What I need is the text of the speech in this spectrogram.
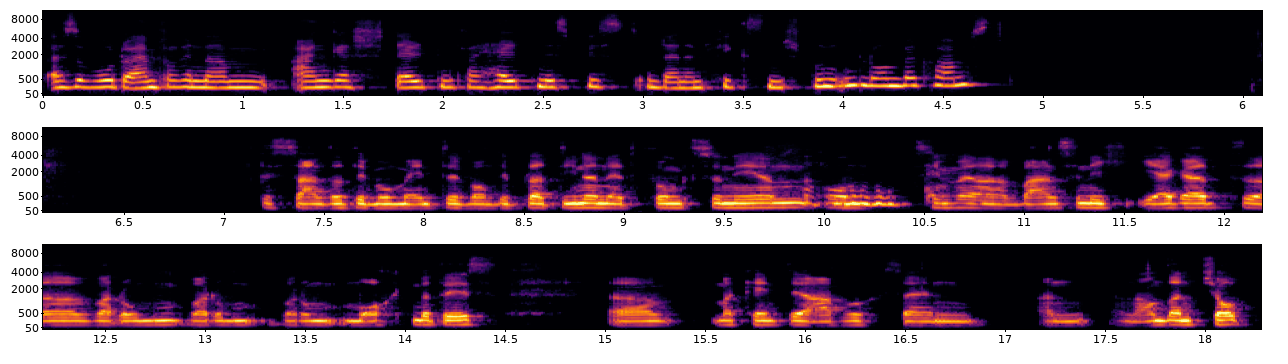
also wo du einfach in einem angestellten Verhältnis bist und einen fixen Stundenlohn bekommst? Das sind da die Momente, wo die Platinen nicht funktionieren und sind wir wahnsinnig ärgert, äh, warum, warum, warum macht man das? Äh, man könnte ja einfach seinen, einen, einen anderen Job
